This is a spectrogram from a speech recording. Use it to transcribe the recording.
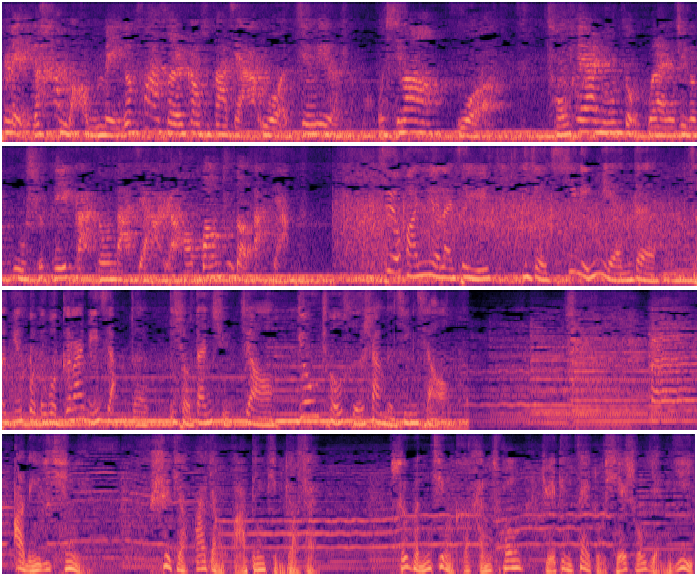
每一个汉堡，每一个发丝告诉大家我经历了什么。我希望我从黑暗中走过来的这个故事可以感动大家，然后帮助到大家。自由华音乐来自于一九七零年的，曾经获得过格莱美奖的一首单曲，叫《忧愁河上的金桥》。二零一七年，世界花样滑冰锦标赛，隋文静和韩聪决定再度携手演绎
